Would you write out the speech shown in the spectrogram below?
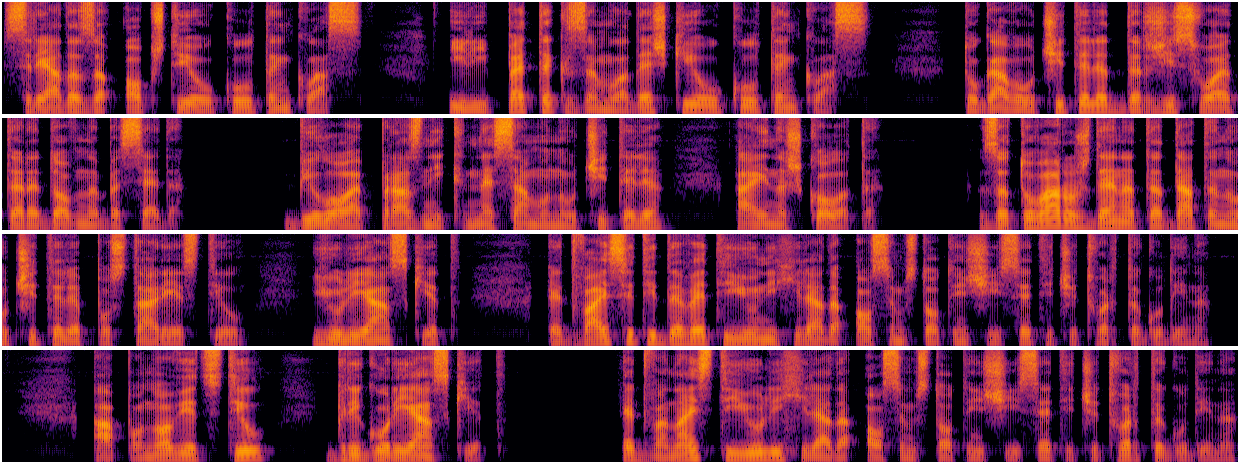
сряда за общия окултен клас или петък за младежкия окултен клас, тогава учителят държи своята редовна беседа. Било е празник не само на учителя, а и на школата. Затова рождената дата на учителя по стария стил, юлианският, е 29 юни 1864 г., а по новият стил – Григорианският, е 12 юли 1864 г.,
